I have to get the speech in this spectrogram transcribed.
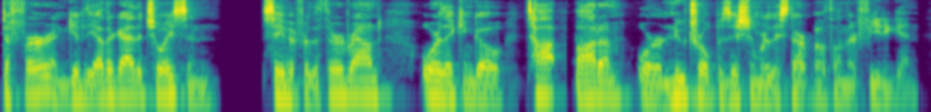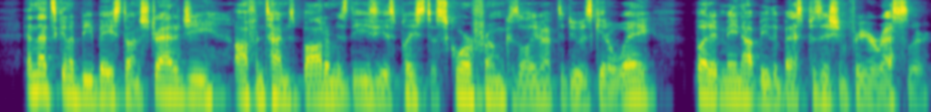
defer and give the other guy the choice and save it for the third round, or they can go top, bottom, or neutral position where they start both on their feet again. And that's going to be based on strategy. Oftentimes, bottom is the easiest place to score from because all you have to do is get away, but it may not be the best position for your wrestler.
